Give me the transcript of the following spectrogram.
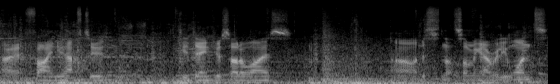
Alright, fine, you have to. Too dangerous otherwise. Oh, this is not something I really want.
